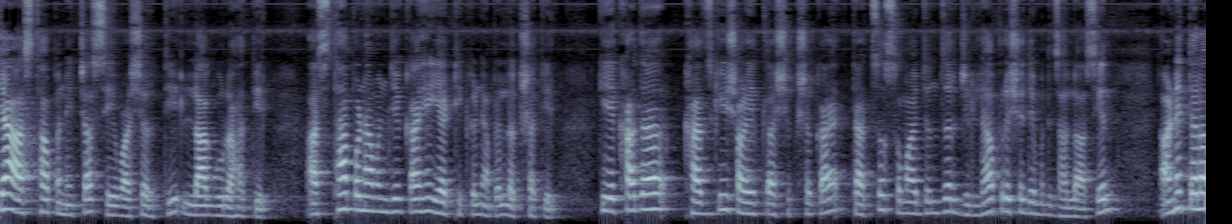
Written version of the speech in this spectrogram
त्या आस्थापनेच्या सेवा शर्ती लागू राहतील. आस्थापना म्हणजे काय हे या ठिकाणी आपल्या लक्षात येईल. की एखादा खाजगी शाळेतला शिक्षक आहे त्याचं समायोजन जर जिल्हा परिषदेमध्ये झालं असेल आणि त्याला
